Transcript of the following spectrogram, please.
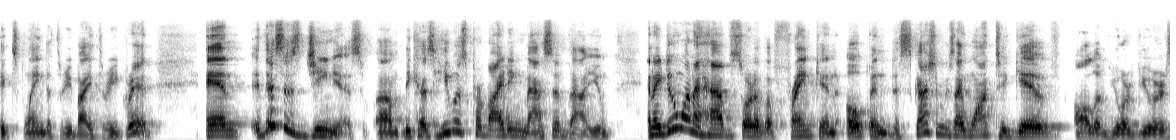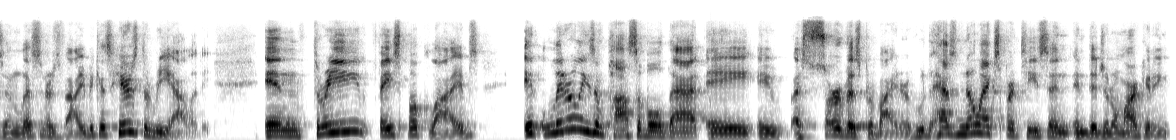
explain the three by three grid. And this is genius um, because he was providing massive value. And I do want to have sort of a frank and open discussion because I want to give all of your viewers and listeners value. Because here's the reality in three Facebook Lives, it literally is impossible that a, a, a service provider who has no expertise in, in digital marketing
